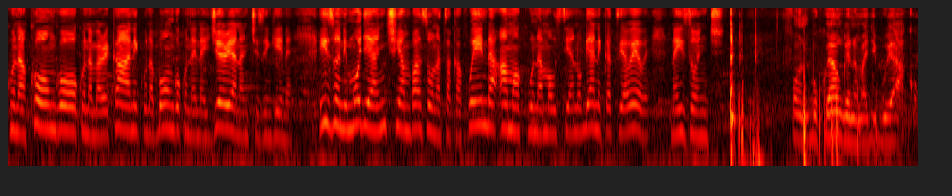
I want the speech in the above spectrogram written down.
kuna Kongo, kuna Marekani, kuna Bongo, kuna Nigeria na nchi zingine. Hizo ni moja ya nchi ambazo unataka kwenda ama kuna mahusiano gani kati ya wewe na hizo nchi? phone book yangu ina majibu yako.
